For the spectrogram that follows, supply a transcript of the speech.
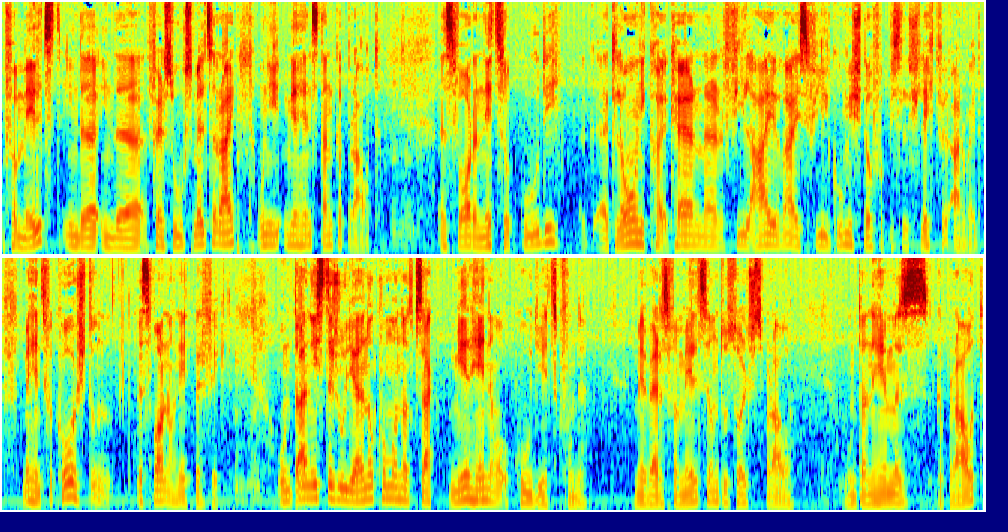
vermelzt in der, in der Versuchsmelzerei und ich, wir haben es dann gebraut. Es waren nicht so gute, äh, kleine Ke- Körner, viel Eiweiß, viel Gummistoff, ein bisschen schlecht verarbeitet. Wir haben es verkostet und es war noch nicht perfekt. Und dann ist der Giuliano gekommen und hat gesagt, wir haben eine gute jetzt gefunden. Wir werden es vermelzen und du sollst es brauen. Und dann haben wir es gebraut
